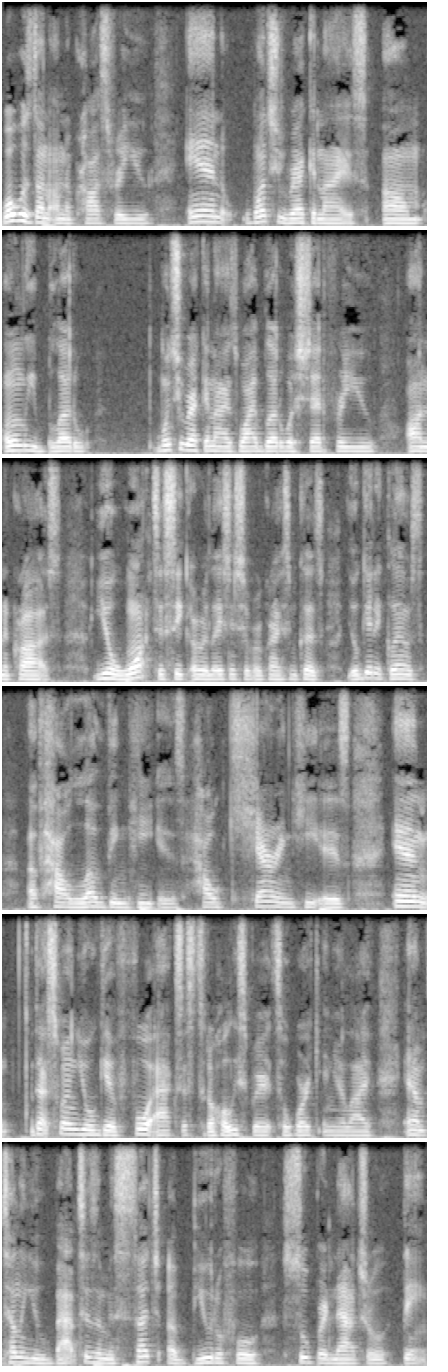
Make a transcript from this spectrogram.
what was done on the cross for you. And once you recognize um, only blood, once you recognize why blood was shed for you on the cross, you'll want to seek a relationship with Christ because you'll get a glimpse of how loving He is, how caring He is. And that's when you'll give full access to the Holy Spirit to work in your life. And I'm telling you, baptism is such a beautiful, supernatural thing.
